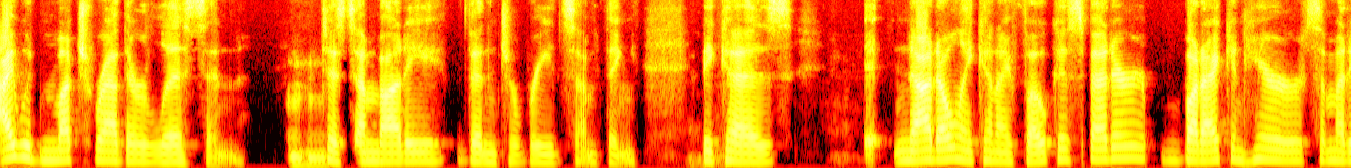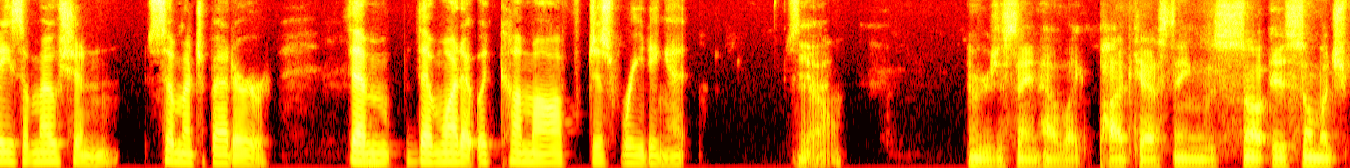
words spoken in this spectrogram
I would much rather listen Mhm. to somebody than to read something because it, not only can I focus better, but I can hear somebody's emotion so much better than than what it would come off just reading it. So Yeah. and we were just saying how like podcasting was so is so much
